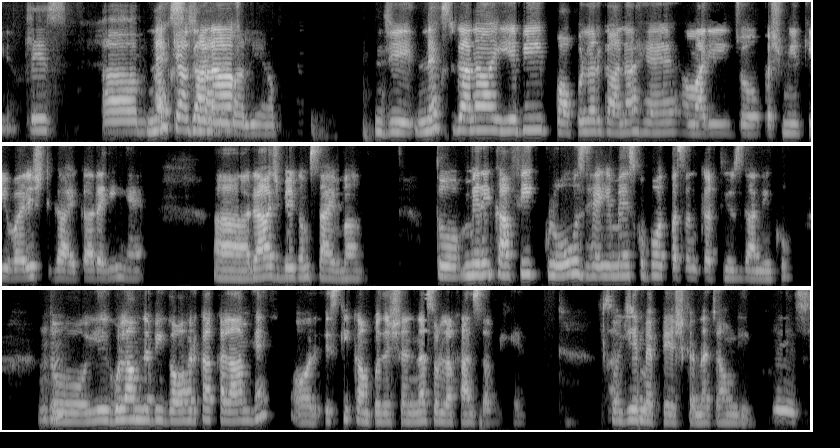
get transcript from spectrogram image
Please सुनाने गाना- वाली आप जी नेक्स्ट गाना ये भी पॉपुलर गाना है हमारी जो कश्मीर की वरिष्ठ गायिका रही हैं राज बेगम साहिबा तो मेरे काफ़ी क्लोज है ये मैं इसको बहुत पसंद करती हूँ इस गाने को तो ये गुलाम नबी गौहर का कलाम है और इसकी कंपोजिशन नसरुल्ला खान साहब की है। सो ये अच्छा। मैं पेश करना चाहूँगी। Please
